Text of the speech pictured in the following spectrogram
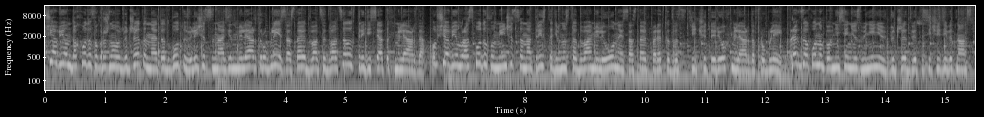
Общий объем доходов окружного бюджета на этот год увеличится на 1 миллиард рублей и составит 22,3 миллиарда. Общий объем расходов уменьшится на 392 миллиона и составит порядка 24 миллиардов рублей. Проект закона по внесению изменений в бюджет 2019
